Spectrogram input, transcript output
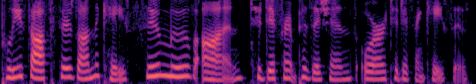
Police officers on the case soon move on to different positions or to different cases.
